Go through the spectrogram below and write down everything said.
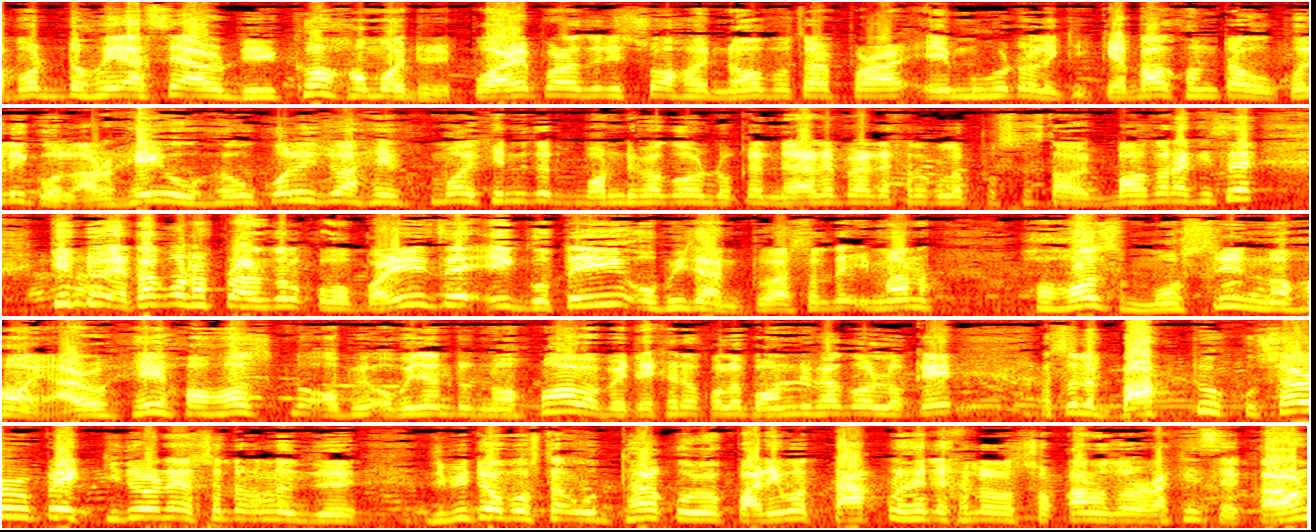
আবদ্ধ হৈ আছে আৰু দীৰ্ঘ সময় ধৰি পুৱাৰে পৰা যদি চোৱা হয় ন বজাৰ পৰা এই মুহূৰ্তলৈকে কেইবা ঘণ্টা উকলি গ'ল আৰু সেই উকলি যোৱা সেই সময়খিনিত বন বিভাগৰ লোকে নেৰানেপেৰা তেখেতসকলে প্ৰচেষ্টা অব্যাহত ৰাখিছে। কিন্তু এটা কথা প্ৰাঞ্জল ক'ব পাৰি যে এই গোটেই অভিযানটো আচলতে ইমান সহজ মসৃণ নহয় আৰু সেই সহজ অভি- অভিযানটো নোহোৱাৰ বাবে তেখেতসকলে বন বিভাগৰ লোকে আচলতে বাঘটো সুচাৰুৰূপে কিদৰে আচলতে জীৱিত অৱস্থাত উদ্ধাৰ কৰিব পাৰিব তাক লৈহে তেখেতসকলে চকা নজৰ ৰাখিছে। কাৰণ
